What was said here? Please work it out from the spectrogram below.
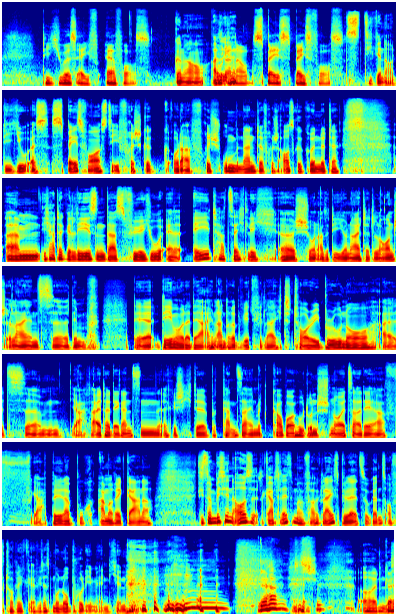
die USA Air Force. Genau. Also genau, Space, Space Force. Die, genau, die US Space Force, die frisch oder frisch umbenannte, frisch ausgegründete. Ähm, ich hatte gelesen, dass für ULA tatsächlich äh, schon, also die United Launch Alliance, äh, dem, der, dem oder der einen anderen wird vielleicht Tori Bruno als ähm, ja, Leiter der ganzen äh, Geschichte bekannt sein mit Cowboyhut und Schnäuzer, der ja, Bilderbuch-Amerikaner. Sieht so ein bisschen aus, gab es letztes Mal Vergleichsbilder, jetzt so ganz off-topic, äh, wie das Monopoly-Männchen. ja, das ist schön. Und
